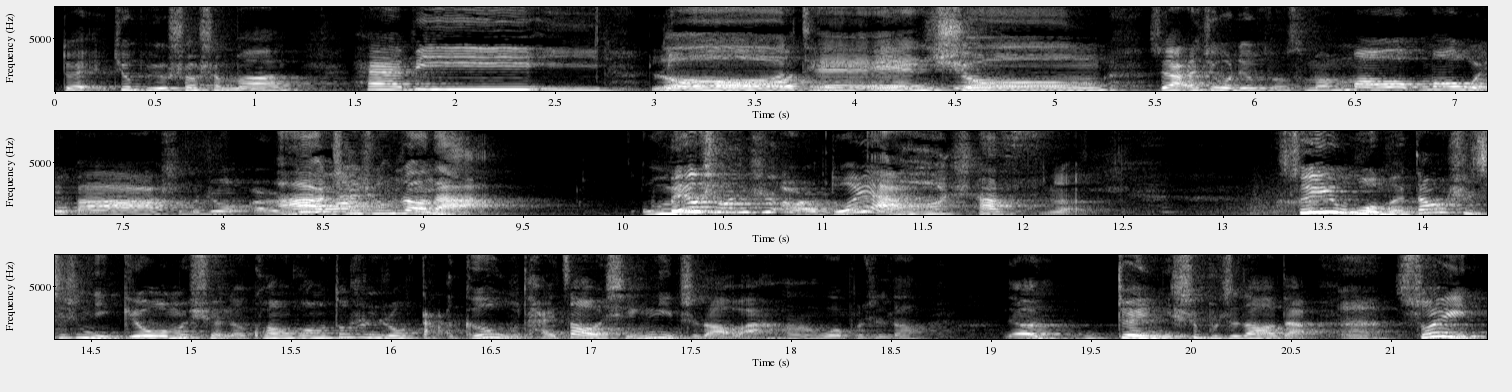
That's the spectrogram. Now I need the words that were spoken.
对，就比如说什么 Happy 罗天胸，所以啊就有种什么猫猫尾巴，什么这种耳朵啊，穿胸罩的。我没有说就是耳朵呀，哦，吓死了。所以我们当时其实你给我们选的框框都是那种打歌舞台造型，你知道吧？嗯，我不知道。呃，对，你是不知道的。嗯，所以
